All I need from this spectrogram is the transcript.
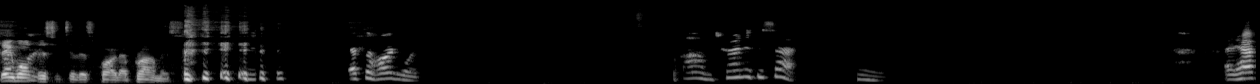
they won't listen to this part, I promise. That's a hard one. Oh, I'm trying to decide. Hmm. I'd have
